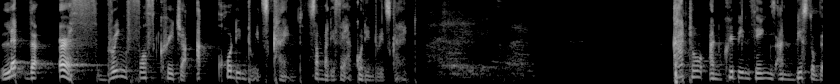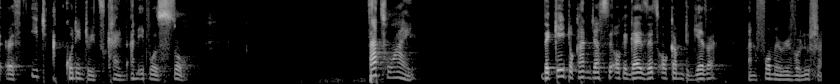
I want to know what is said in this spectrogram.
Let the earth bring forth creature according to its kind. Somebody say, according to its kind. Cattle and creeping things and beasts of the earth, each according to its kind. And it was so. That's why the Cato can't just say, okay, guys, let's all come together and form a revolution.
